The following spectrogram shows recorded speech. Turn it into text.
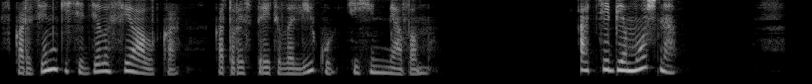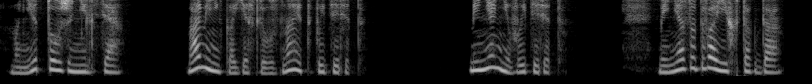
В корзинке сидела фиалка, которая встретила Лику тихим мявом. «А тебе можно?» Мне тоже нельзя. Маменька, если узнает, выдерет. Меня не выдерет. Меня за двоих тогда.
